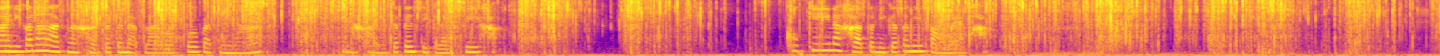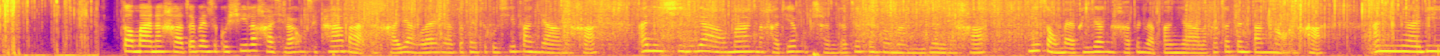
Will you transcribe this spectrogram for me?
ลายนี้ก็น่ารักนะคะ จะเป็นแบบลายวัฟเฟิลแบบนี้นะนะคะนี้จะเป็นสีกาแล็กซี่ค่ะ คุกกี้นะคะ ตัวนี้ก็จะมี 2 แบบค่ะ ต่อมานะคะจะเป็นสกุชี่ราคาชิ้นละ65 บาทนะคะ อย่างแรกนะจะเป็นสกุชี่ปังยาวนะคะ อันนี้ชิ้นยาวมากนะคะ เทียบกับฉันก็จะเป็นประมาณนี้เลยนะคะ มีสองแบบให้เลือกนะคะ เป็นแบบปังยาวแล้วก็จะเป็นปังหนอนค่ะ อันนี้เนื้อดี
